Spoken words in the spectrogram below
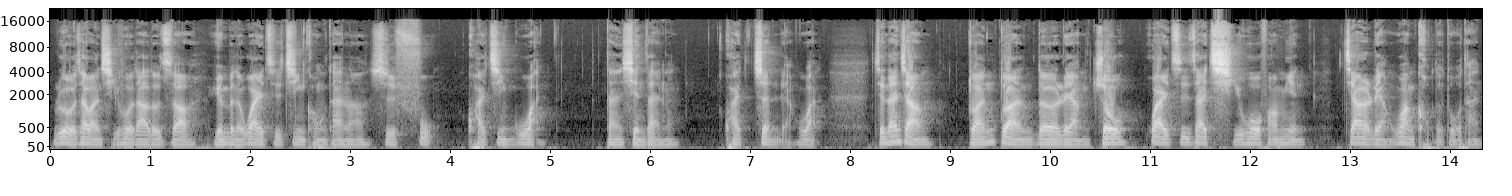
如果在玩期货，大家都知道，原本的外资净空单啊是负快近万，但现在呢，快正两万。简单讲，短短的两周，外资在期货方面。加了两万口的多单，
